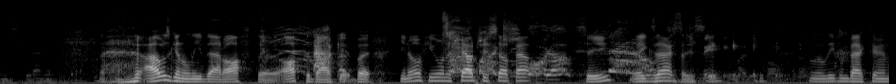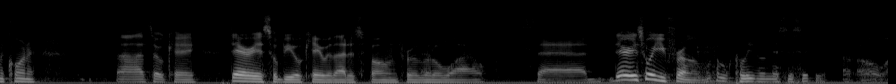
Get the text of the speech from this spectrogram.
I'm just kidding. I never. I was gonna leave that off the off the docket, but you know, if you want to shout yourself out, see, exactly. See, we'll leave him back there in the corner. Uh, that's okay. Darius will be okay without his phone for a little while. Sad. Darius, where are you from? I'm from Cleveland, Mississippi. Oh wow. Cleveland, Mississippi.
